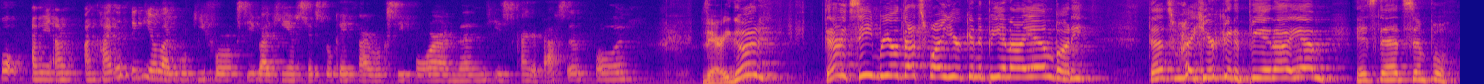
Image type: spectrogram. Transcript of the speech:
Well, I mean, I'm, I'm kind of thinking of like rook e4, rook c5, king f6, rook a5, rook c4, and then he's kind of passive forward. Very good. That, see, Rio, that's why you're going to be an IM, buddy. That's why you're going to be an IM. It's that simple.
